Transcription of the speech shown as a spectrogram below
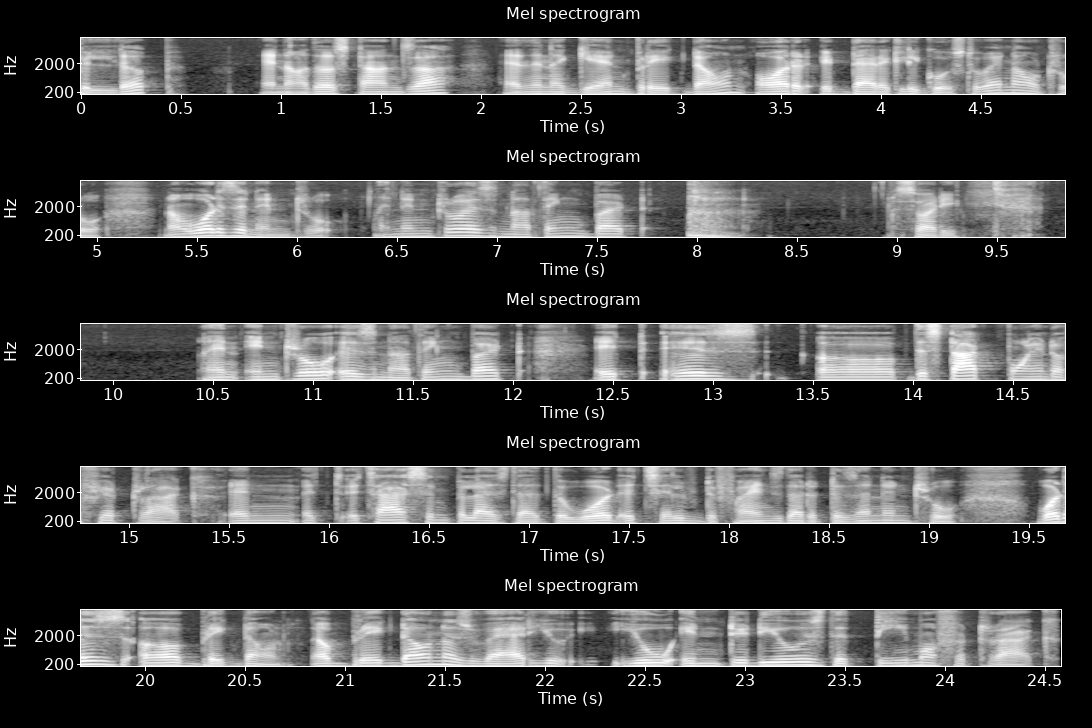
build up another stanza and then again breakdown or it directly goes to an outro. Now what is an intro? An intro is nothing but sorry an intro is nothing but it is uh, the start point of your track. And it, it's as simple as that. The word itself defines that it is an intro. What is a breakdown? A breakdown is where you you introduce the theme of a track.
